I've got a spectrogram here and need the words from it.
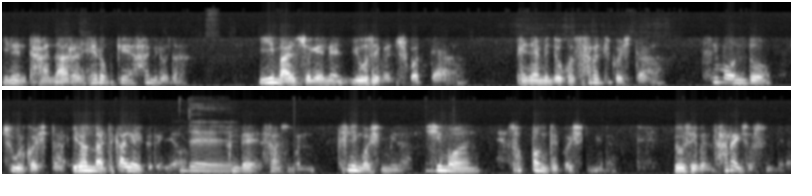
이는 다 나를 해롭게 함이로다. 이 말 속에는 요셉은 죽었다. 베냐민도 곧 사라질 것이다. 시몬도 죽을 것이다. 이런 말이 깔려 있거든요. 네. 근데 사실은 틀린 것입니다. 시몬은 석방될 것입니다. 요셉은 살아 있었습니다.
